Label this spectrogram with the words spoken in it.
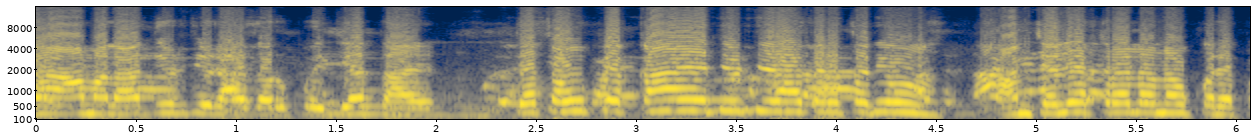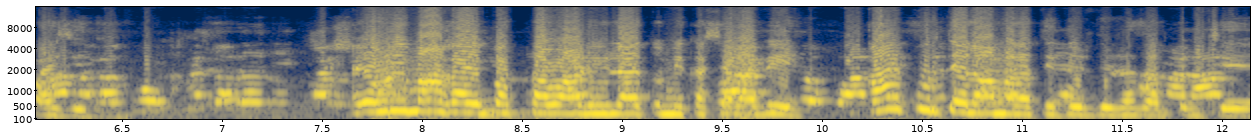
आम्हाला दीड दीड हजार रुपये देताय. त्याचा उपयोग काय आहे? दीड दीड हजाराचा देऊन आमच्या लेकराला नोकऱ्या पाहिजे एवढी महागाई भत्ता वाढविलाय तुम्ही कशाला बी? काय पुरते आम्हाला ते दीड दीड हजार तुमचे?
